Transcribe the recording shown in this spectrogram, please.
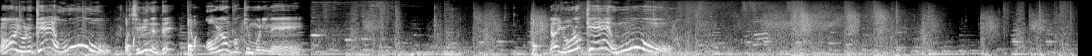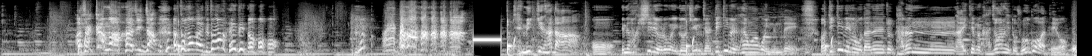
어 요렇게? 오 어, 재밌는데? 좀 어려운 포켓몬이네 야 요렇게? 오! 아 잠깐만! 아, 진짜! 아, 도망가야 돼 도망가야 돼요! 재밌긴 하다. 어. 근데 확실히 여러분 이거 지금 제가 띠띠비를 사용하고 있는데 어, 띠띠비보다는 좀 다른 아이템을 가져가는 게 더 좋을 것 같아요.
